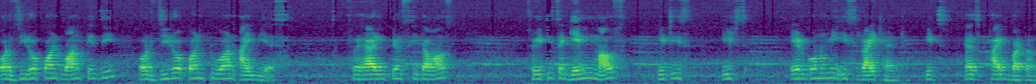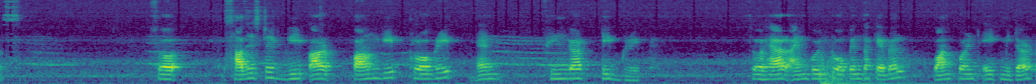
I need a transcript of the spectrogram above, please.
or 0.1 kg or 0.21 IBS so here you can see the mouse. So it is a gaming mouse it is its ergonomy is right hand. It has five buttons. So suggested grip are palm grip claw grip and finger tip grip. So here i am going to open the cable 1.8 meter.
